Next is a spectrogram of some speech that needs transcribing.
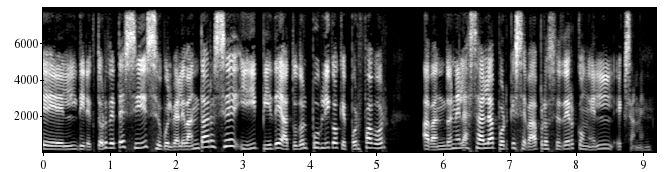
el director de tesis se vuelve a levantarse y pide a todo el público que por favor abandone la sala porque se va a proceder con el examen.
